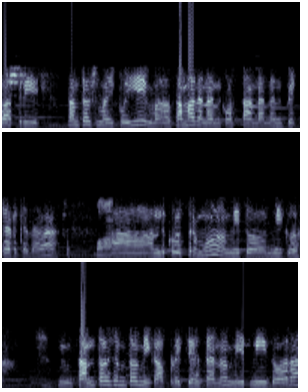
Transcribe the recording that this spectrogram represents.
రాత్రి సంతోషం అయిపోయి మా సమాధానానికి వస్తాడని పెట్టాడు కదా. అందుకోసము మీతో మీకు సంతోషంతో మీకు అప్పుడే చేశాను. మీ మీ ద్వారా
